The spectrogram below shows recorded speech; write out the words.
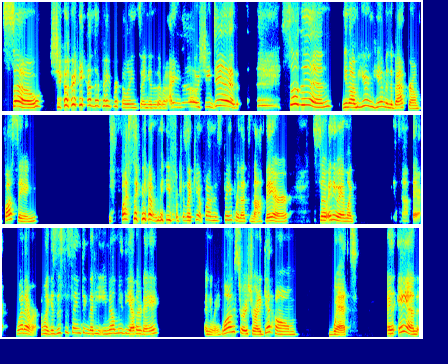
So she already had the paper Elaine saying in the I know she did. So then, you know, I'm hearing him in the background fussing, fussing at me because I can't find this paper that's not there. So anyway, I'm like, it's not there. Whatever. I'm like, is this the same thing that he emailed me the other day? Anyway, long story short, I get home wet. And and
